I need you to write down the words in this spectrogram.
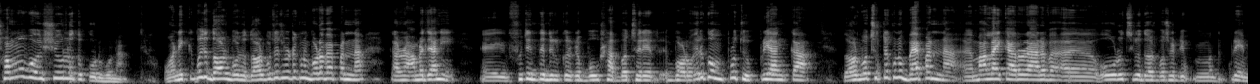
সমবয়সী হলো তো করব না। অনেকে বলছে দশ বছর দশ বছর ছোটো কোনো বড় ব্যাপার না, কারণ আমরা জানি সচিন তেন্ডুলকরের বউ সাত বছরের বড়, এরকম প্রচুর, প্রিয়াঙ্কা, দশ বছরটা কোনো ব্যাপার না। মালাইকা আরোর আর ওরও ছিল দশ বছর প্রেম,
